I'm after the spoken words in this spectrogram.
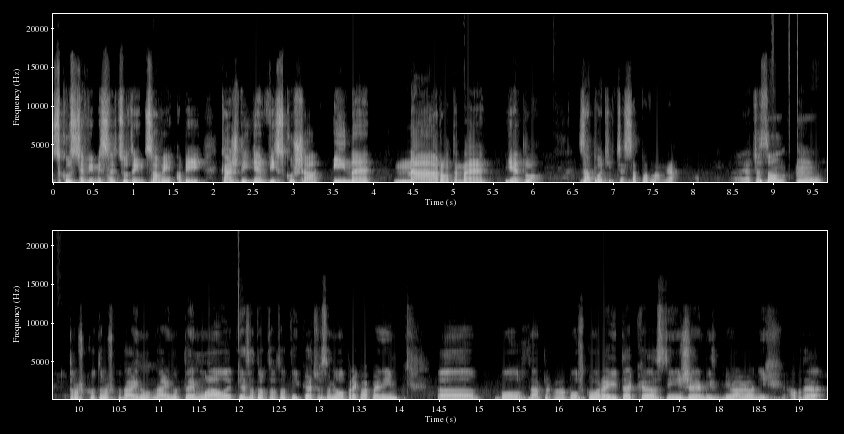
Skúste vymyslieť cudzincovi, aby každý deň vyskúšal iné národné jedlo. Zapotíte sa podľa mňa. Ja čo som trošku, trošku na, inú, na inú tému, ale tie sa to, to, to týka, čo som bol prekvapený, uh, bol, na, bol v Koreji, tak uh, s tým, že my, my máme o nich, alebo teda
